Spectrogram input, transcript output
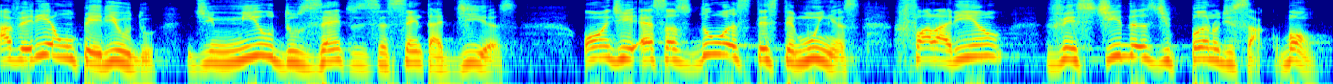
haveria um período de 1260 dias onde essas duas testemunhas falariam vestidas de pano de saco. Bom,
